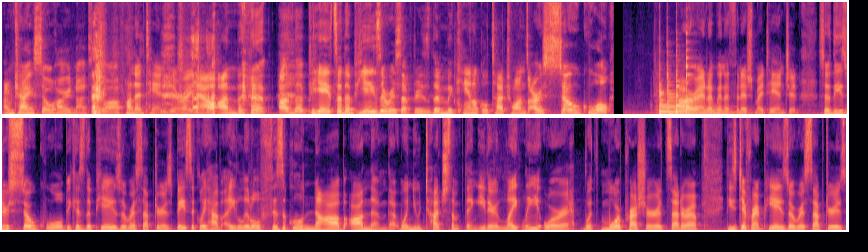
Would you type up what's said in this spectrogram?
I'm trying so hard not to go off on a tangent right now on the on the PA. So the piezoreceptors, the mechanical touch ones, are so cool. All right, I'm going to finish my tangent. So these are so cool because the piezoreceptors basically have a little physical knob on them that when you touch something either lightly or with more pressure, etc., these different piezoreceptors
